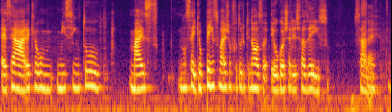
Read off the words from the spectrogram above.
Essa é a área que eu me sinto mais... Não sei, que eu penso mais no futuro que, nossa, eu gostaria de fazer isso, sabe? Certo.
